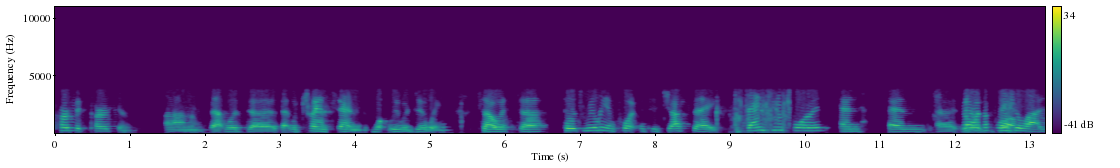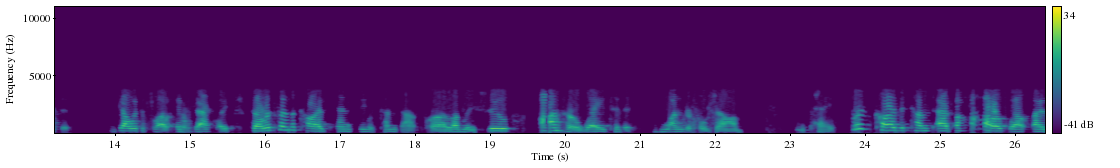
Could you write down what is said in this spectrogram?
perfect person um, that would uh, that would transcend what we were doing. So it's uh, so it's really important to just say thank you for it and and uh, go know, with the flow. visualize it. Go with the flow, exactly. So let's go to the cards and see what comes out for our lovely Sue on her way to this wonderful job. Okay. First card that comes out, oh, well, I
